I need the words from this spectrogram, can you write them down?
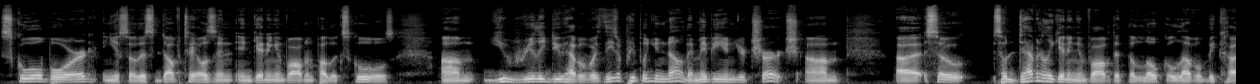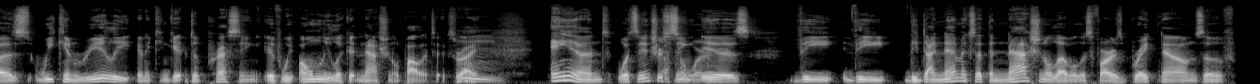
school board. And you, so this dovetails in, in getting involved in public schools. Um, you really do have a voice. These are people you know. They may be in your church. Um, uh, so so definitely getting involved at the local level because we can really and it can get depressing if we only look at national politics right mm. and what's interesting is the the the dynamics at the national level as far as breakdowns of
